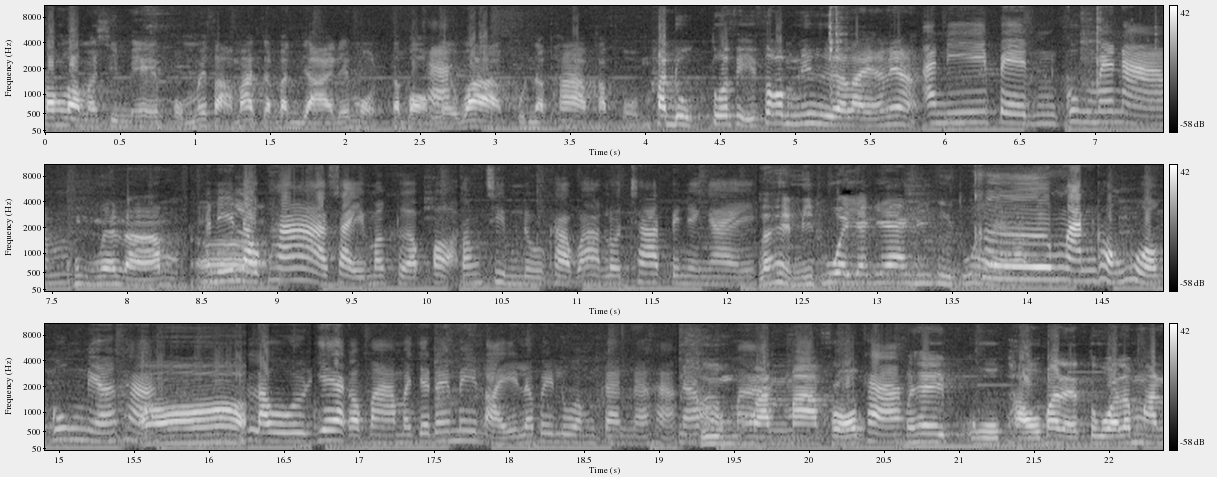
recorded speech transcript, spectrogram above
ต้องลองมาชิมเองผมไม่สามารถจะบรรยายได้หมด แต่บอกเลยว่าคุณภาพครับผมปลาดุกตัวสีส้มนี่คืออะไรนะเนี่ยอันนี้เป็นกุ้งแม่น้ำกุ้งแม่น้ำอันนี้เราผ้าใส่มะเขือเปราะต้องชิมดูค่ะว่ารสชาติเป็นยังไง แล้วเห็นมีถ้วยแยกๆนี่คือถ้วยอะไรคือครับมันของหัวกุ้งเนี้ยค่ะ อ๋อเราแยกออกมามันจะได้ไม่ไหลแล้วไปรวมกันนะคะน้ำคือออกมามันมาครบค่ะ ไม่ใช่โอ้โหเผามาแต่ตัวแล้วมัน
